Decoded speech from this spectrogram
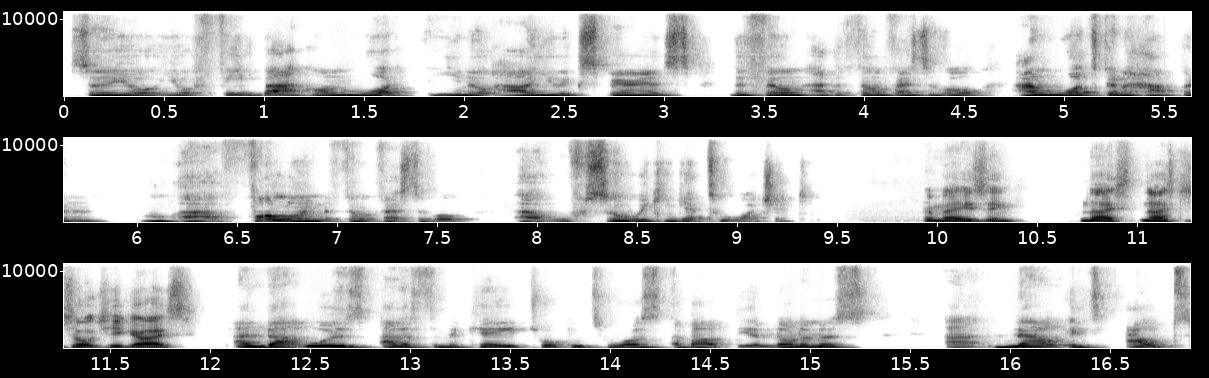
so your your feedback on what you know how you experienced the film at the film festival and what's going to happen uh, following the film festival, uh, so we can get to watch it. Amazing. Nice, nice to talk to you guys. And that was Alasdair McKay talking to us about The Anonymous. Uh, now it's out,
